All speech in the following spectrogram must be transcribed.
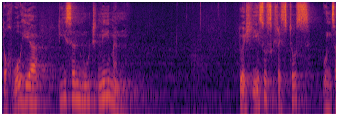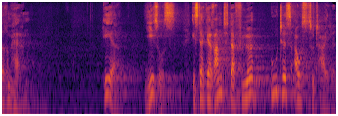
Doch woher diesen Mut nehmen? Durch Jesus Christus, unseren Herrn. Er, Jesus, ist der Garant dafür, Gutes auszuteilen.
